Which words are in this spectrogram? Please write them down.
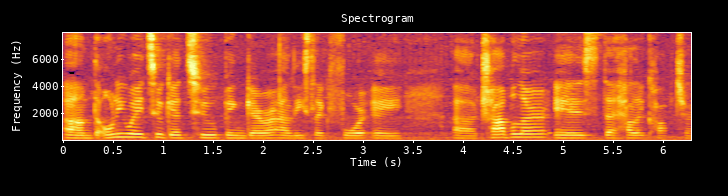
um, the only way to get to Benguerra, at least like for a uh, traveler, is the helicopter.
